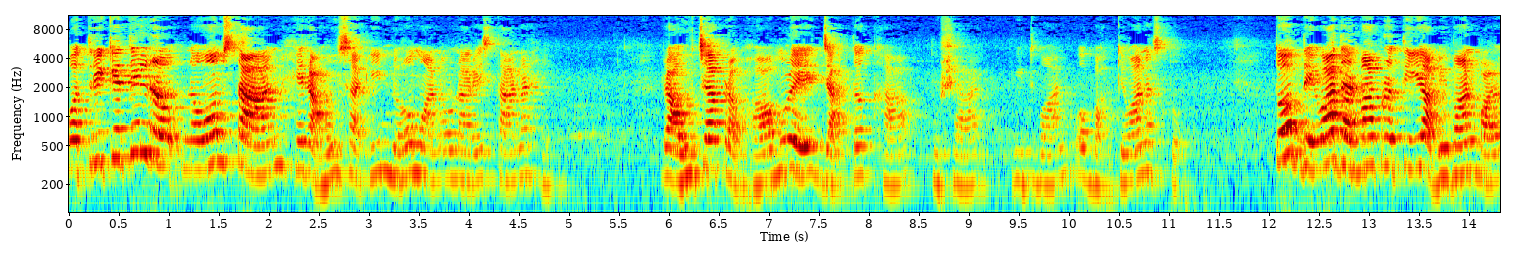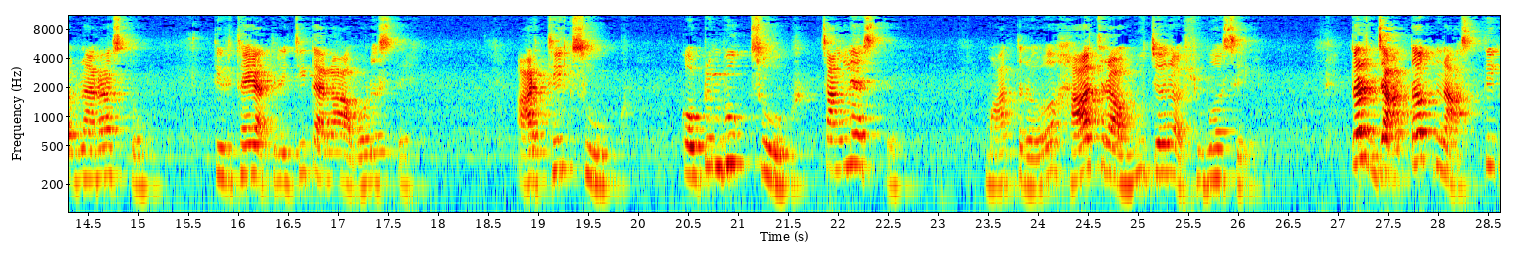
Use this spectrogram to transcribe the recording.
पत्रिकेतील नवम स्थान हे राहूसाठी न मानवणारे स्थान आहे. राहूच्या प्रभावामुळे जातक हा हुशार विद्वान व भाग्यवान असतो. तो देवाधर्माप्रती अभिमान बाळगणारा असतो. तीर्थयात्रेची त्याला आवड असते. आर्थिक सुख कौटुंबिक सुख चांगले असते. मात्र हाच राहू जर अशुभ असेल तर जातक नास्तिक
